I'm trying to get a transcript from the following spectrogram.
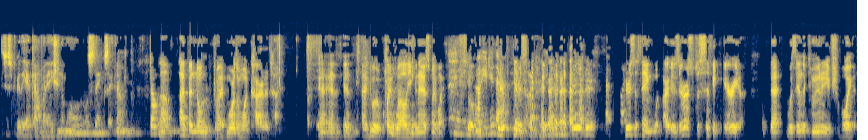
It's just really a combination of all of those things, I think. Um, I've been known to drive more than one car at a time. And, and- and I do it quite well. You can ask my wife. So- How do you do Here- that? Here's here's the thing, are- is there a specific area that within the community of Sheboygan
